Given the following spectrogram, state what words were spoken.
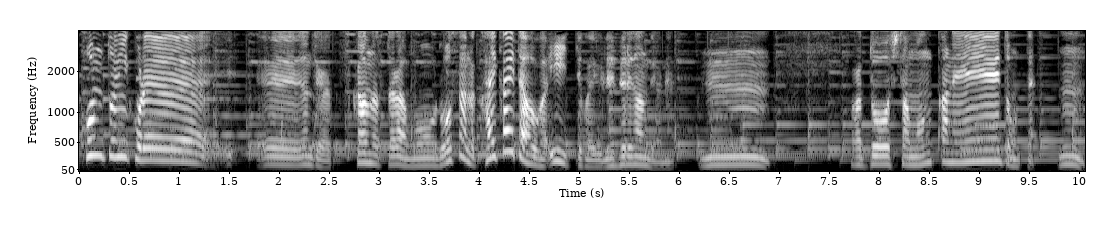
本当にこれ、えー、なんていうか、使うんだったら、もう、どうせなら買い替えた方がいいっていうレベルなんだよね。うーん。だからどうしたもんかねーと思って。うん。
